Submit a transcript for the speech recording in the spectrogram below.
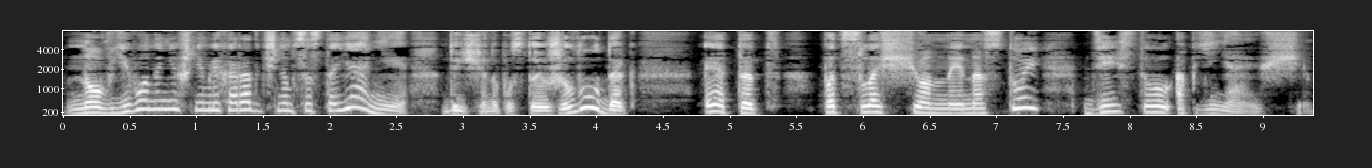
но в его нынешнем лихорадочном состоянии, да еще на пустой желудок, этот подслащённый настой действовал опьяняюще.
